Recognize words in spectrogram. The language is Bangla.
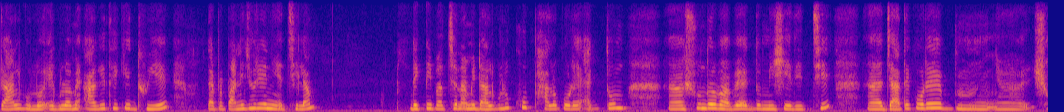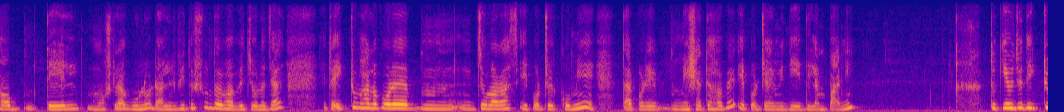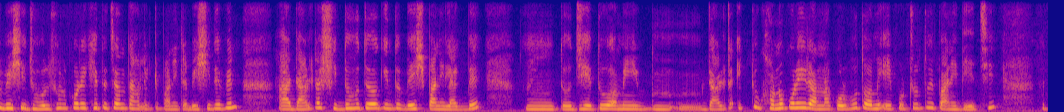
ডালগুলো এগুলো আমি আগে থেকে ধুয়ে তারপর পানি ঝরিয়ে নিয়েছিলাম। দেখতেই পাচ্ছেন আমি ডালগুলো খুব ভালো করে একদম সুন্দরভাবে একদম মিশিয়ে দিচ্ছি যাতে করে সব তেল মশলাগুলো ডালের ভিতর সুন্দরভাবে চলে যায়। এটা একটু ভালো করে উম, চুলার আঁচ এই পর্যায়ে কমিয়ে তারপরে মেশাতে হবে এ পর্যায়ে আমি দিয়ে দিলাম পানি। তো কেউ যদি একটু বেশি ঝোল ঝোল করে খেতে চান, তাহলে একটু পানিটা বেশি দেবেন। আর ডালটা সিদ্ধ হতেও কিন্তু বেশ পানি লাগবে। তো যেহেতু আমি ডালটা একটু ঘন করেই রান্না করব, তো আমি এই পর্যন্তই পানি দিয়েছি।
